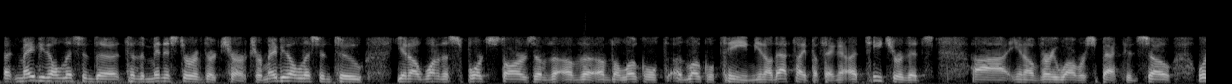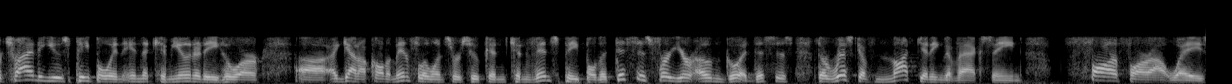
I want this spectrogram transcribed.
but maybe they'll listen to to the minister of their church, or maybe they'll listen to you know one of the sports stars of the of the of the local uh, local team, you know that type of thing. A teacher teacher that's uh, you know very well respected. So we're trying to use people in in the community who are uh, again I'll call them influencers who can convince people that this is for your own good. This is the risk of not getting the vaccine far far outweighs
